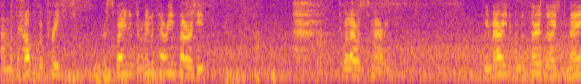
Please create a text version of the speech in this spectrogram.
and with the help of a priest persuaded the military authorities to allow us to marry. We married on the third night of May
